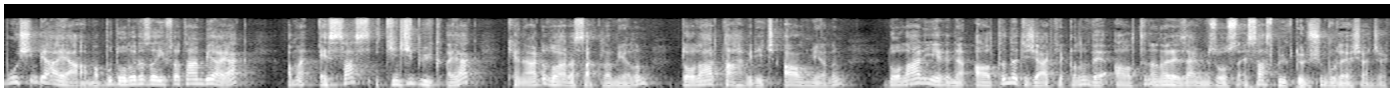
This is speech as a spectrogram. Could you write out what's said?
Bu işin bir ayağı ama bu doları zayıflatan bir ayak. Ama esas ikinci büyük ayak kenarda dolara saklamayalım. Dolar tahvili hiç almayalım. Dolar yerine altınla ticaret yapalım ve altın ana rezervimiz olsun. Esas büyük dönüşüm burada yaşanacak.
